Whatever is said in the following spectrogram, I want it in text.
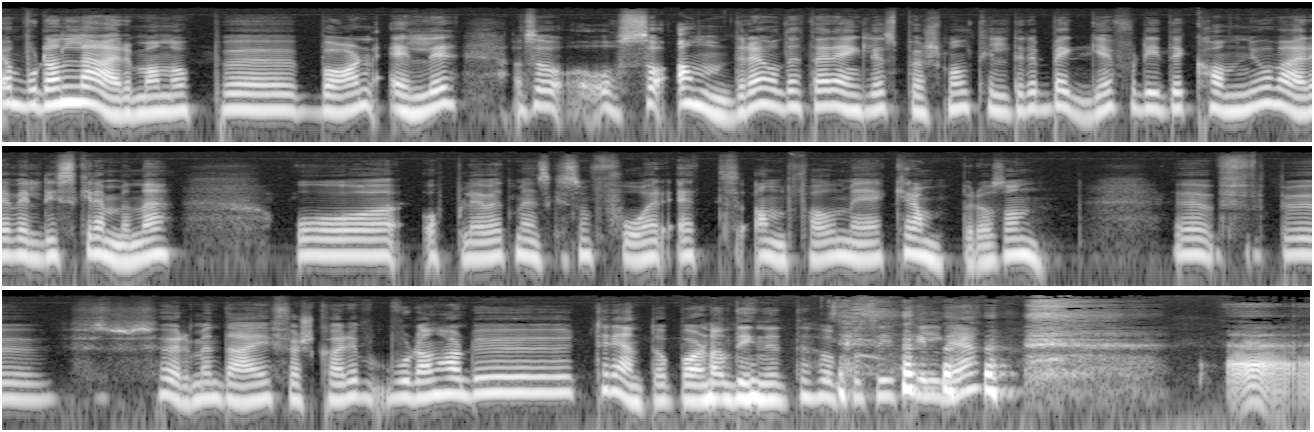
Ja, Hvordan lærer man opp eh, barn, eller altså, også andre? Og dette er egentlig et spørsmål til dere begge, fordi det kan jo være veldig skremmende å oppleve et menneske som får et anfall med kramper og sånn. Eh, høre med deg først, Kari. Hvordan har du trent opp barna dine til, si, til det? Eh,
